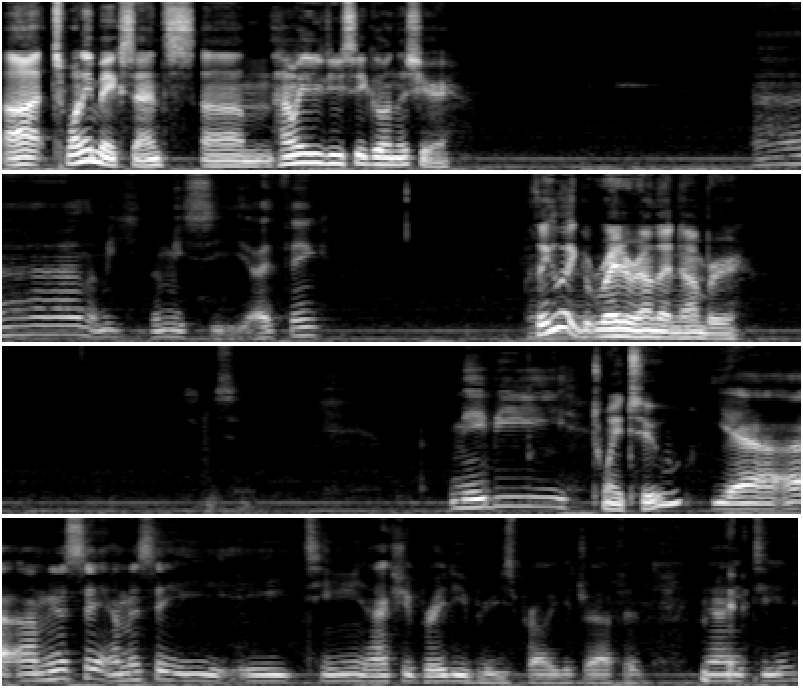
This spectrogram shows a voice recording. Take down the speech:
Uh, 20 makes sense. Um, how many do you see going this year? Uh, let me let me see. I think I think like right around that number. Maybe 22? yeah. I, I'm gonna say I'm gonna say 18. Actually, Brady Breeze probably get drafted. 19.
